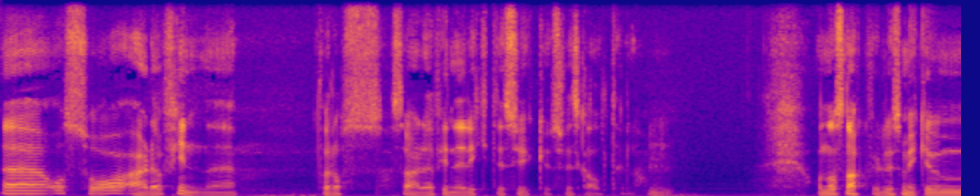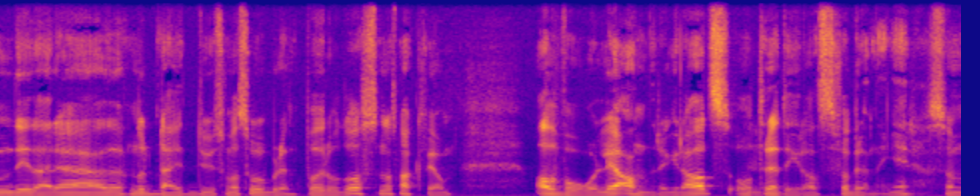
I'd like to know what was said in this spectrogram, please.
Uh, og så er det å finne For oss så er det å finne riktig sykehus vi skal til. Mm. Og nå snakker vi liksom ikke om de der Når er du som var solbrent på Rodos, nå snakker vi om alvorlige andregrads- og mm. tredjegrads forbrenninger som,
